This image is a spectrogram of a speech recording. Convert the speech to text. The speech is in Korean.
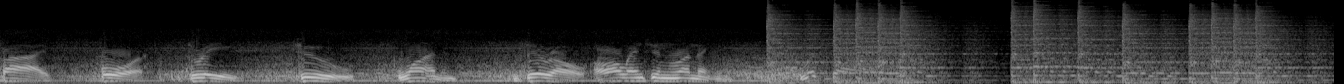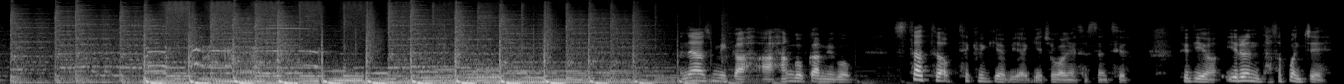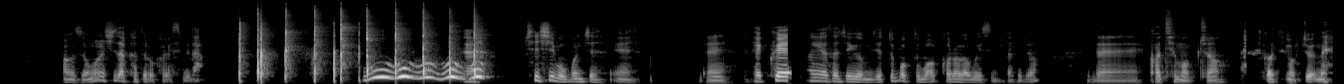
five, four, three, two, one, zero. All engine running. 안녕하십니까. 아, 한국과 미국 스타트업 테크 기업 이야기 조강의 서센트 드디어 75번째 방송을 시작하도록 하겠습니다. 네, 75번째. 예. 네, 100회 향해서 지금 이제 뚜벅뚜벅 걸어가고 있습니다. 그죠? 네, 거침없죠. 거침없죠. 네.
